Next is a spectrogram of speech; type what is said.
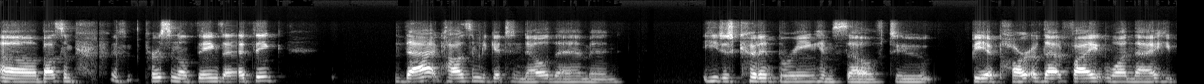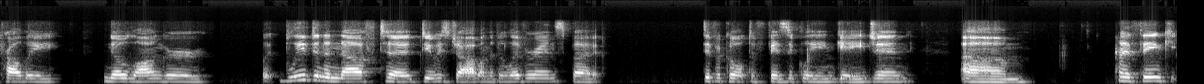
uh, about some personal things. I think that caused him to get to know them, and he just couldn't bring himself to be a part of that fight. One that he probably no longer believed in enough to do his job on the Deliverance, but difficult to physically engage in. Um, I think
